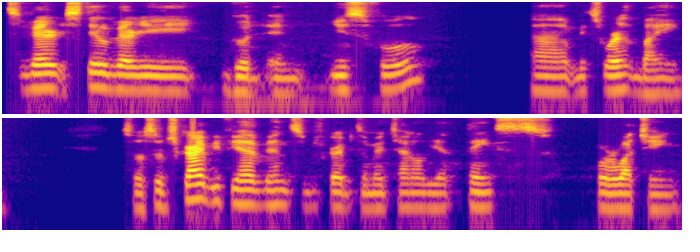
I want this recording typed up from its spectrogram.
it's very still very good and useful. Um, it's worth buying. So subscribe if you haven't subscribed to my channel yet. Thanks for watching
